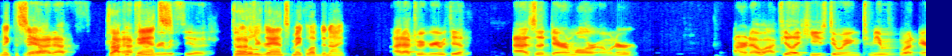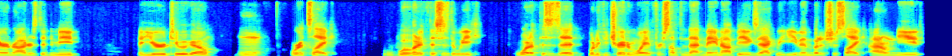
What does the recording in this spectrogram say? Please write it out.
Make the sale. Yeah, I'd have Drop I'd your have to pants. agree with you. Do I'd a little agree- dance. Make love tonight. I'd have to agree with you. As a Darren Waller owner, I don't know. I feel like he's doing to me what Aaron Rodgers did to me a year or two ago, Mm. where it's like, what if this is the week? What if this is it? What if you trade him away for something that may not be exactly even, but it's just like, I don't need,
